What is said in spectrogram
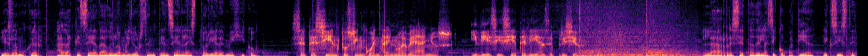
y es la mujer a la que se ha dado la mayor sentencia en la historia de México. 759 años y 17 días de prisión. La receta de la psicopatía existe.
